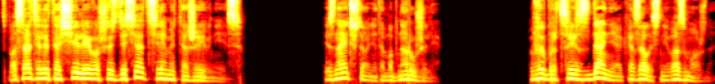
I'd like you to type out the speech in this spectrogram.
Спасатели тащили его 67 этажей вниз. И знаете, что они там обнаружили? Выбраться из здания оказалось невозможно.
